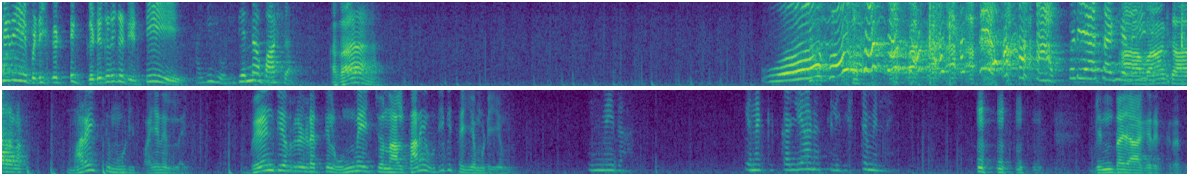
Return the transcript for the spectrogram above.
திதி பிடி கட்டி கிடு கிடு கட்டி ஐயோ இது என்ன பாஷை? அதா. ஓஹோ! அப்படியா சங்கதி காரணம். மறைத்து மூடி பயனில்லை. வேண்டியவர்களிடத்தில் உண்மை சொன்னால் தானே உதவி செய்ய முடியும். உண்மைதான். எனக்கு கல்யாணத்தில் இஷ்டமில்லை. விந்தையாக இருக்கிறது.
